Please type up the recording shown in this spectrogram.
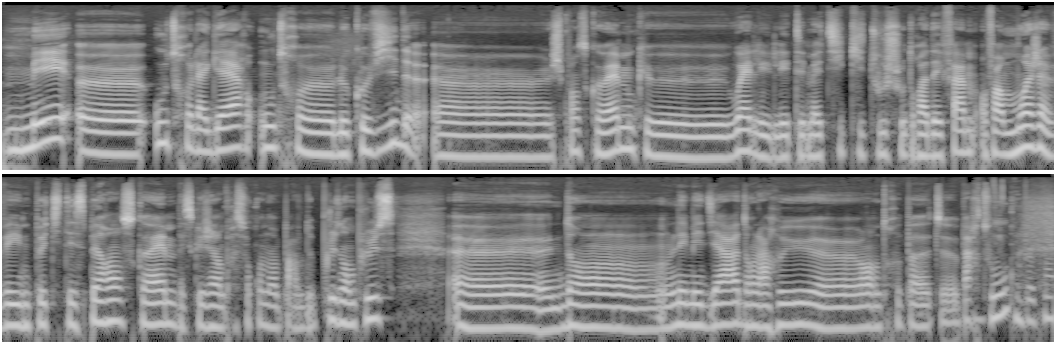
Mais euh, outre la guerre, outre euh, le Covid, euh, je pense quand même que ouais, les, les thématiques qui touchent aux droits des femmes, enfin moi j'avais une petite espérance quand même, parce que j'ai l'impression qu'on en parle de plus en plus euh, dans les médias, dans la rue, entre potes, partout. Complètement.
